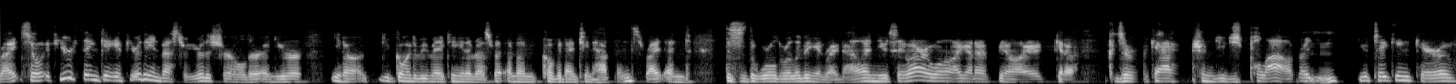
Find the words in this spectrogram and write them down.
right? So if you're thinking if you're the investor you're the shareholder and you're you know you're going to be making an investment and then covid-19 happens right? And this is the world we're living in right now and you'd say all right well i gotta you know i gotta conserve cash and you just pull out right? Mhm. you're taking care of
